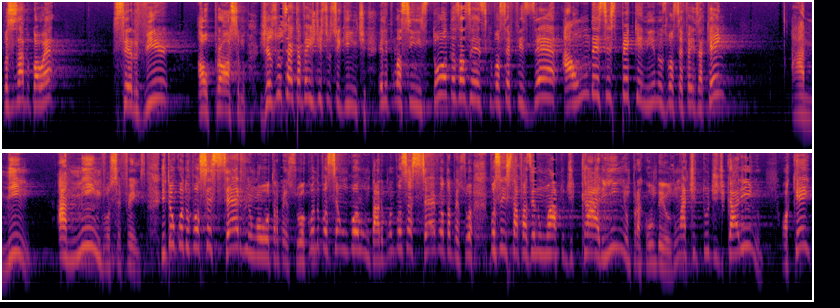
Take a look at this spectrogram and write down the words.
Você sabe qual é? Servir ao próximo. Jesus certa vez disse o seguinte: Ele falou assim: todas as vezes que você fizer a um desses pequeninos, você fez a quem? A mim a mim você fez. Então, quando você serve uma outra pessoa, quando você é um voluntário, quando você serve outra pessoa, você está fazendo um ato de carinho para com Deus, uma atitude de carinho, ok?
